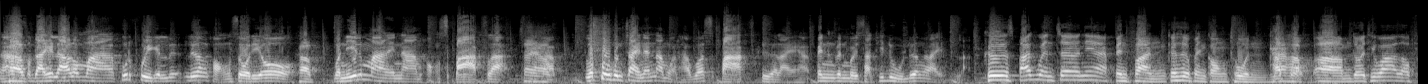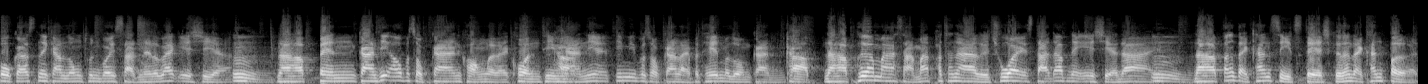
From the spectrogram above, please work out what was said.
นะคครัรับบสัปดาห์ที่แล้วเรามาพูดคุยกันเรื่องเรื่องของโซดิโอครับวันนี้เรามาในนามของ Spark ละใช่ครับนะรบกวนคุณใจแนะนำก่อนครับว่า Spark คืออะไรครับเป็นเป็นบริษัทที่ดูเรื่องอะไรเป็นหลักคือ Spark Venture เนี่ยเป็นฟันก็คือเป็นกองทุนครับนะครับผมอ่าโดยที่ว่าเราโฟกัสในการลงทุนบริษัทในละแวกเอเชียอืมนะครับเป็นการที่เอาประสบการณ์ของหลาย ๆ คนทีมครับงานเนี่ยที่มีประสบการณ์หลายประเทศมารวมกันครับนะครับเพื่อมาสามารถพัฒนาหรือช่วยสตาร์ทอัพในเอเชียได้อืมนะครับตั้งแต่ขั้น seed stage คือตั้งแต่ขั้นเปิด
